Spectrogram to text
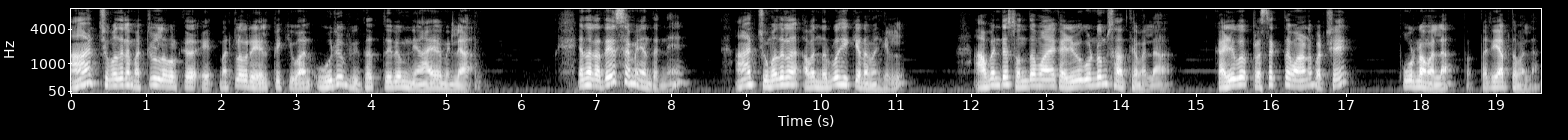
ആ ചുമതല മറ്റുള്ളവർക്ക് മറ്റുള്ളവരെ ഏൽപ്പിക്കുവാൻ ഒരു വിധത്തിലും ന്യായമില്ല. എന്നാൽ അതേസമയം തന്നെ ആ ചുമതല അവൻ നിർവഹിക്കണമെങ്കിൽ അവന്റെ സ്വന്തമായ കഴിവ് കൊണ്ടും സാധ്യമല്ല. കഴിവ് പ്രസക്തമാണ് പക്ഷേ പൂർണമല്ല പര്യാപ്തമല്ല.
